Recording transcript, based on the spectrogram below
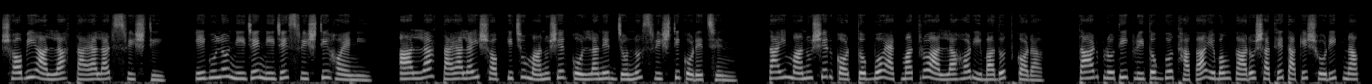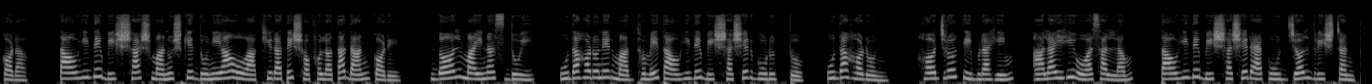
সবই আল্লাহ তায়ালার সৃষ্টি। এগুলো নিজে নিজে সৃষ্টি হয়নি। আল্লাহ তায়ালাই সবকিছু মানুষের কল্যাণের জন্য সৃষ্টি করেছেন। তাই মানুষের কর্তব্য একমাত্র আল্লাহর ইবাদত করা। তার প্রতি কৃতজ্ঞ থাকা এবং কারও সাথে তাকে শরিক না করা। তাওহিদে বিশ্বাস মানুষকে দুনিয়া ও আখিরাতে সফলতা দান করে। দল মাইনাস দুই। উদাহরণের মাধ্যমে তাওহিদে বিশ্বাসের গুরুত্ব। উদাহরণ হজরত ইব্রাহিম আলাইহি ওয়াসাল্লাম তাওহিদে বিশ্বাসের এক উজ্জ্বল দৃষ্টান্ত।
